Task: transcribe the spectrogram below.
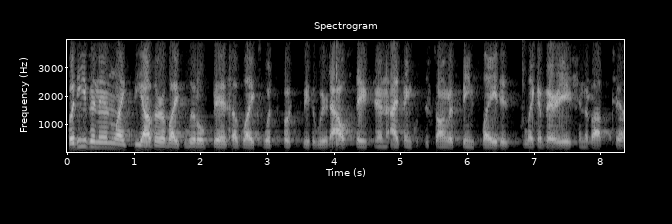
But even in like the other like little bit of like what's supposed to be the Weird Al station, I think the song that's being played is like a variation of Up too.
